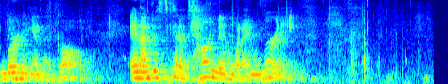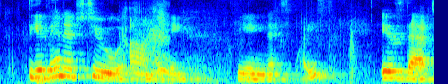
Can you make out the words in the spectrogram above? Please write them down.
learning as I go. And I'm just kind of telling them what I'm learning. The advantage to, um, I think, being Nick's wife is that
